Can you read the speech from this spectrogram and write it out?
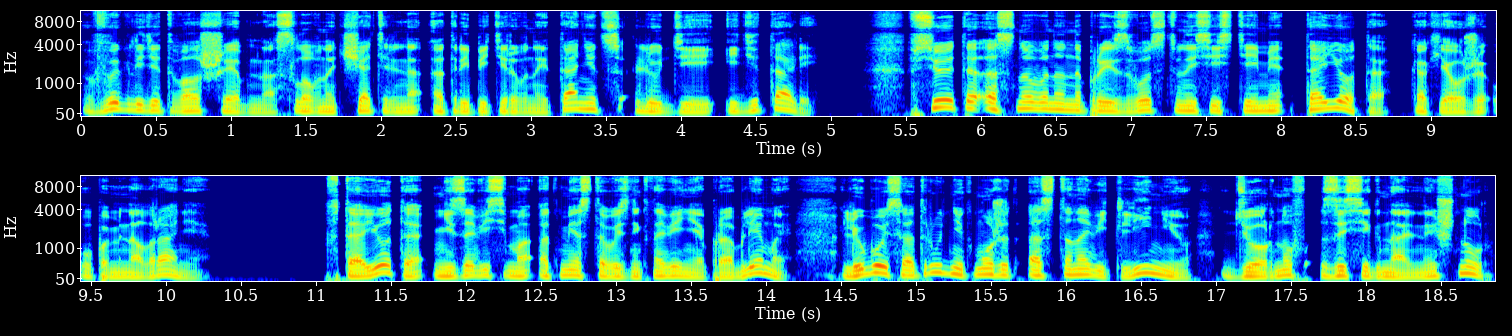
Выглядит волшебно, словно тщательно отрепетированный танец людей и деталей. Все это основано на производственной системе Toyota, как я уже упоминал ранее. В Toyota, независимо от места возникновения проблемы, любой сотрудник может остановить линию, дернув за сигнальный шнур.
